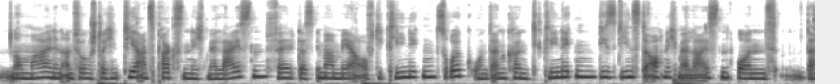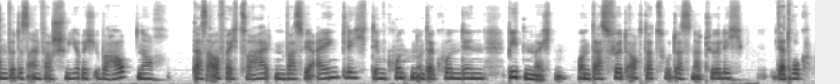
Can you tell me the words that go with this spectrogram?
normalen, in Anführungsstrichen, Tierarztpraxen nicht mehr leisten, fällt das immer mehr auf die Kliniken zurück und dann können die Kliniken diese Dienste auch nicht mehr leisten und dann wird es einfach schwierig, überhaupt noch das aufrechtzuerhalten, was wir eigentlich dem Kunden und der Kundin bieten möchten. Und das führt auch dazu, dass natürlich der Druck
